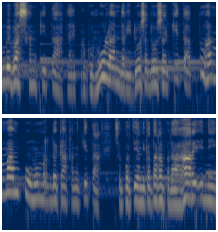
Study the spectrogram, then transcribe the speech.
membebaskan kita dari pergumulan, dari dosa-dosa kita. Tuhan mampu memerdekakan kita seperti yang dikatakan pada hari ini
